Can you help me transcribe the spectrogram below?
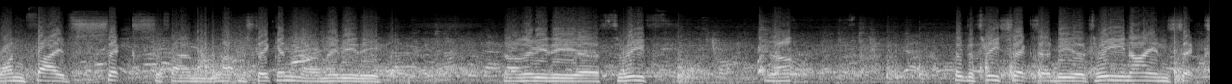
156 if I'm not mistaken, or maybe the, no, maybe the uh, 3, no, like the 3-6, that'd be the 396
